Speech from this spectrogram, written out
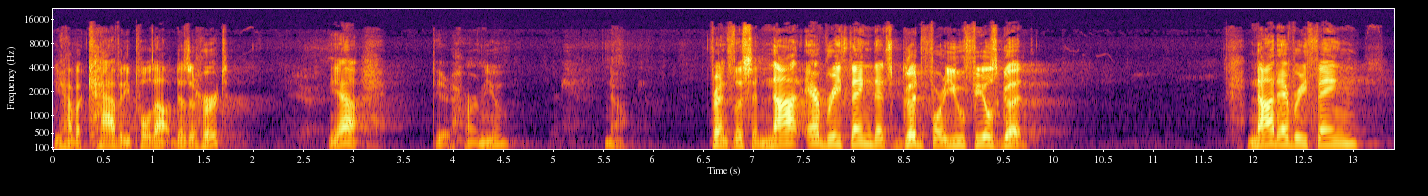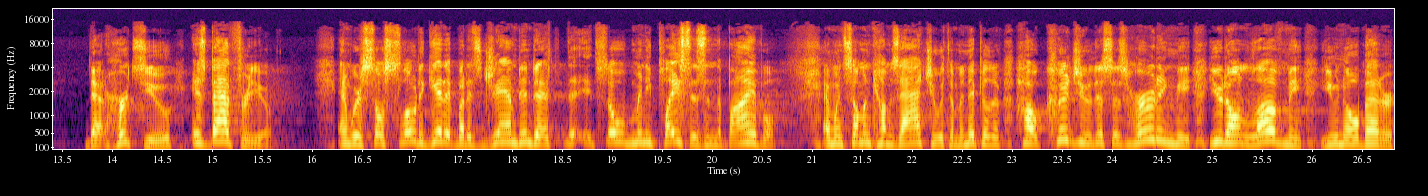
you have a cavity pulled out. Does it hurt? Yeah. Did it harm you? No. Friends, listen, not everything that's good for you feels good. Not everything that hurts you is bad for you. And we're so slow to get it, but it's jammed into so many places in the Bible. And when someone comes at you with a manipulative, how could you? This is hurting me. You don't love me. You know better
